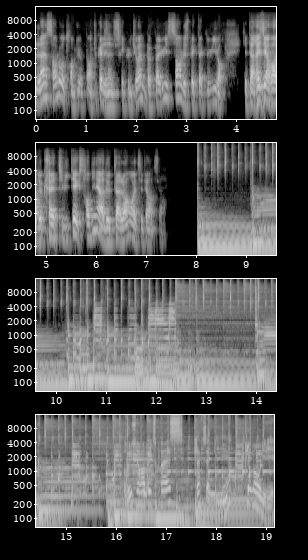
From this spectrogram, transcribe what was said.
l'un sans l'autre. En tout cas, les industries culturelles ne peuvent pas vivre sans le spectacle vivant, qui est un réservoir de créativité extraordinaire, de talent, etc. Russe Europe Express, Jacques Sapir, Clément Olivier.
